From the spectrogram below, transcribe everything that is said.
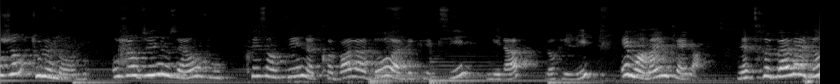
Bonjour tout le monde. Aujourd'hui, nous allons vous présenter notre balado avec Lexi, Mila, Laurélie et moi-même, Kayla. Notre balado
